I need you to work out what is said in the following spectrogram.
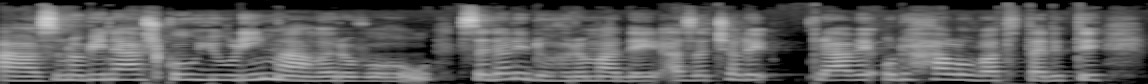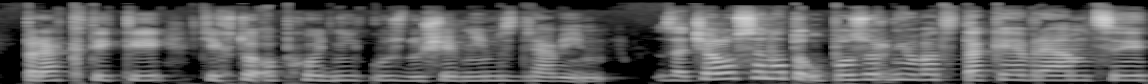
a s novinářkou Julí Málerovou se dali dohromady a začali právě odhalovat tady ty praktiky těchto obchodníků s duševním zdravím. Začalo se na to upozorňovat také v rámci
